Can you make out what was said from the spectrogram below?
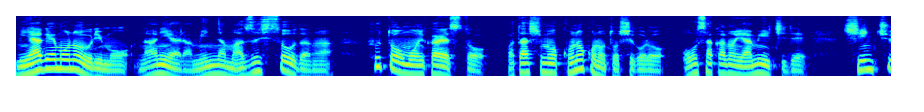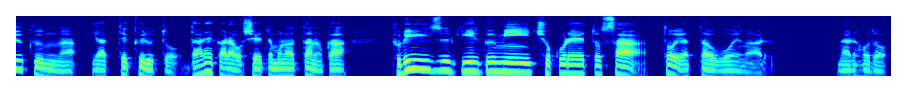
土産物売りも何やらみんな貧しそうだがふと思い返すと私もこの子の年頃大阪の闇市で新中君がやってくると誰から教えてもらったのか Please give me chocolate sir とやった覚えがある。なるほど。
